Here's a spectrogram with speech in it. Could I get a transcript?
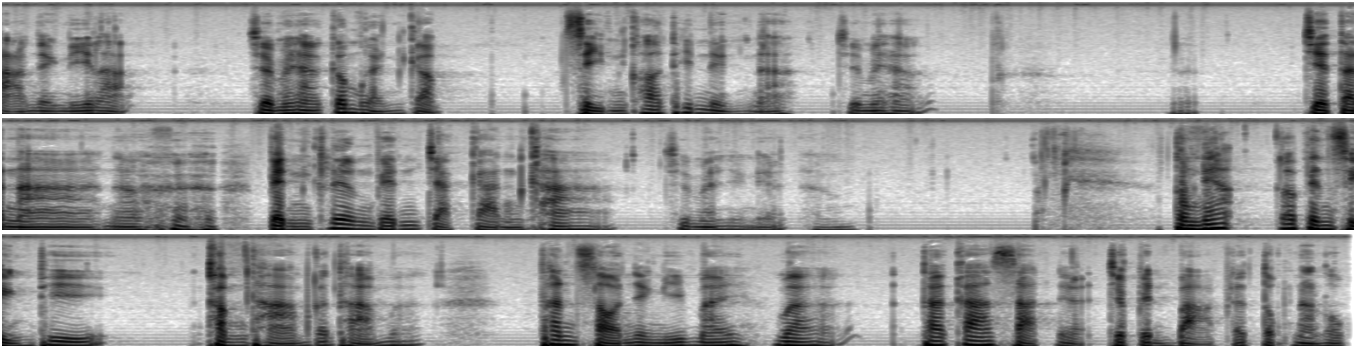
ถามอย่างนี้ละใช่ไหมฮะก็เหมือนกับศีลข้อที่หนึ่งนะใช่ไหมฮะเจตนาเนาะเป็นเครื่องเว้นจากการฆ่าใช่ไหมอย่างเนี้ยตรงเนี้ยก็เป็นสิ่งที่ คำถามก็ถามว่า ท่านสอนอย่างนี้ไหมว่าถ้าฆ่าสัตว์เนี่ยจะเป็นบาปและตกนรก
